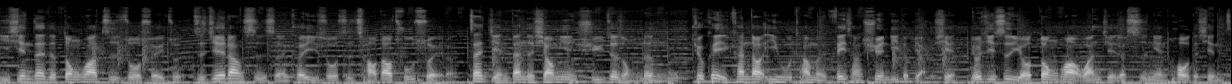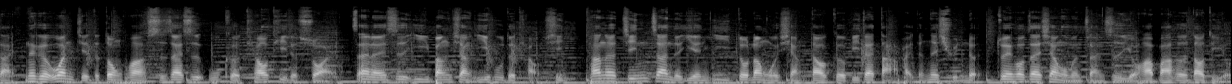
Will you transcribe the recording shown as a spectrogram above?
以现在的动画制作水准，直接让死神可以说是潮到出水了。在简单的消灭虚这种任务，就可以看到医护他们非常绚丽的表现，尤其是由动画完结了十年后的现在，那个万劫的动画实在是无可挑剔的帅。再来是一邦向医护的挑衅，他那精湛的演绎都让我想到隔壁在打牌的那群人。最后再向我们展示有哈巴赫到底有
